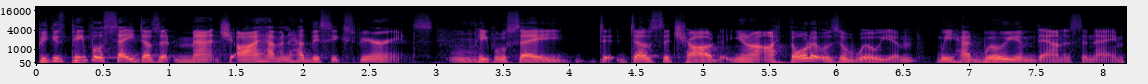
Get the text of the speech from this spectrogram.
Because people say, does it match? I haven't had this experience. Mm. People say, D- does the child, you know, I thought it was a William. We Mm. had William down as the name.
